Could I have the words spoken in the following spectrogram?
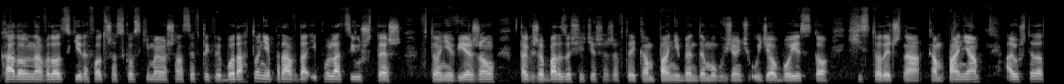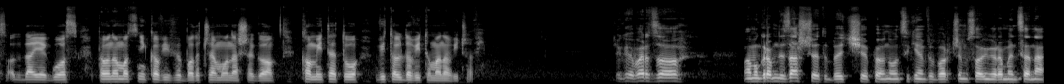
Karol Nawrocki i Rafał Trzaskowski mają szansę w tych wyborach. To nieprawda i Polacy już też w to nie wierzą. Także bardzo się cieszę, że w tej kampanii będę mógł wziąć udział, bo jest to historyczna kampania. A już teraz oddaję głos pełnomocnikowi wyborczemu naszego komitetu, Witoldowi Dziękuję bardzo. Mam ogromny zaszczyt być pełnomocnikiem wyborczym Sławomira Mencena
